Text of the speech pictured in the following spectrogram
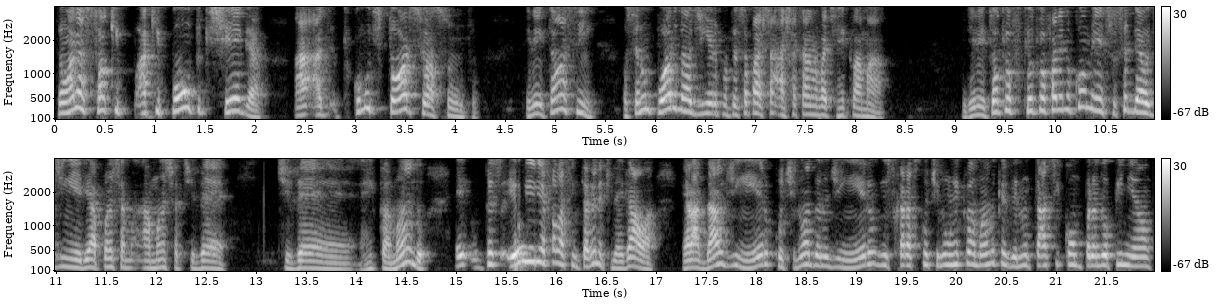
Então, olha só que, a que ponto que chega, a, a, como distorce o assunto. Entendeu? Então, assim, você não pode dar o dinheiro para a pessoa para achar, achar, que ela não vai te reclamar. Entendeu? Então, o que, eu, o que eu falei no começo: se você der o dinheiro e a mancha, a mancha tiver tiver reclamando, eu iria falar assim, tá vendo que legal? Ó? Ela dá o dinheiro, continua dando dinheiro e os caras continuam reclamando, quer dizer, não está se comprando opinião.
